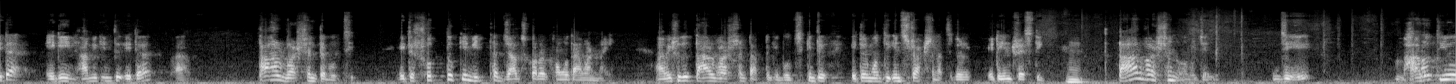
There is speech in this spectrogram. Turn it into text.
এটা এগেইন আমি কিন্তু এটা তার ভার্সনটা বলছি। এটা সত্য কি মিথ্যা জাজ করার ক্ষমতা আমার নাই। আমি শুধু তার ভার্সনটা আপনাকে বলছি কিন্তু এটার মধ্যে ইনস্ট্রাকশন আছে এটা- ইন্টারেস্টিং তার ভার্সন অনুযায়ী যে ভারতীয়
